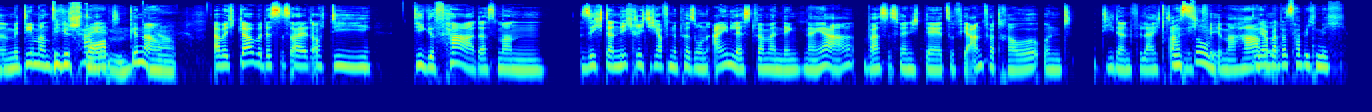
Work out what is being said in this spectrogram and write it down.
Ja, mit dem man so wie viel teilt. gestorben. Genau. Ja. Aber ich glaube, das ist halt auch die, die Gefahr, dass man sich dann nicht richtig auf eine Person einlässt, weil man denkt, naja, was ist, wenn ich der jetzt so viel anvertraue und die dann vielleicht Ach nicht so. für immer habe. Ja, aber das habe ich nicht.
